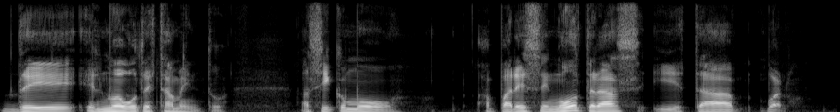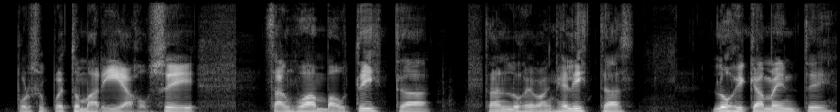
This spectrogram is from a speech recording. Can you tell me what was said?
del Nuevo Testamento. Así como aparecen otras y está, bueno, por supuesto María, José, San Juan Bautista, están los evangelistas, lógicamente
